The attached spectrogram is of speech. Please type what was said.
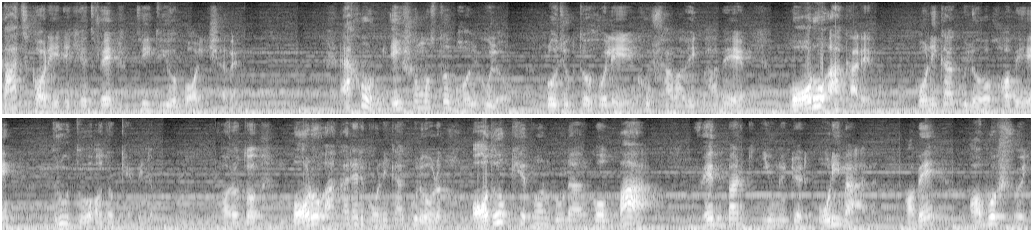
কাজ করে এক্ষেত্রে তৃতীয় বল হিসেবে। এখন এই সমস্ত বলগুলো প্রযুক্ত হলে খুব স্বাভাবিকভাবে বড় আকারের কণিকাগুলো হবে দ্রুত অধক্ষেপিত। ফলত বড় আকারের কণিকাগুলোর অধক্ষেপণ গুণাঙ্ক বা ভেদবার্গ ইউনিটের পরিমাণ হবে অবশ্যই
